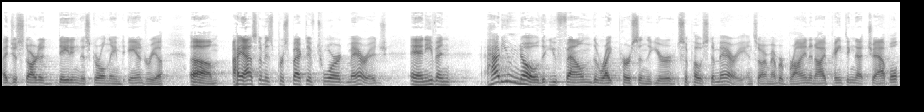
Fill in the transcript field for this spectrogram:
I just started dating this girl named Andrea. Um, I asked him his perspective toward marriage and even how do you know that you found the right person that you're supposed to marry? And so I remember Brian and I painting that chapel,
